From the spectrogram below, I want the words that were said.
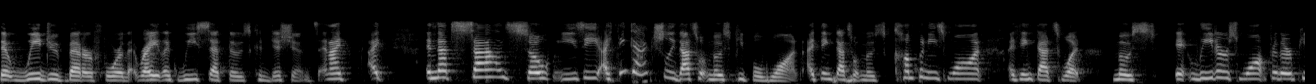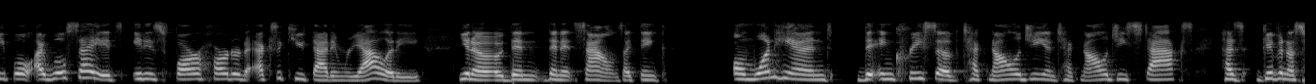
that we do better for that right? Like we set those conditions. And i i and that sounds so easy. I think actually that's what most people want. I think that's mm-hmm. what most companies want. I think that's what most it, leaders want for their people. I will say it's it is far harder to execute that in reality you know than than it sounds. I think on one hand, the increase of technology and technology stacks has given us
